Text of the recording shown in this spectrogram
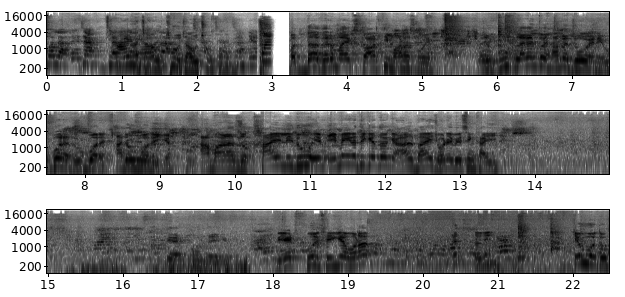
બોલાવે જા. જાઉં છું જાઉં છું. બધા ઘરમાં એક સ્વાર્થી માણસ હોય. જે ભૂખ લાગે ને કોઈ સામે જોવે નહીં ઊભો રહે તો ઊભો રહે. આજે ઊભો થઈ ગયો. આ માણસ જો ખાઈ લીધું એમ એમેય નથી કહેતો કે હાલ ભાઈ જોડે બેસીને ખાઈ. પેટ ફૂલ થઈ ગયું. પેટ ફૂલ થઈ ગયા વડો. તરી. કેવું હતું?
